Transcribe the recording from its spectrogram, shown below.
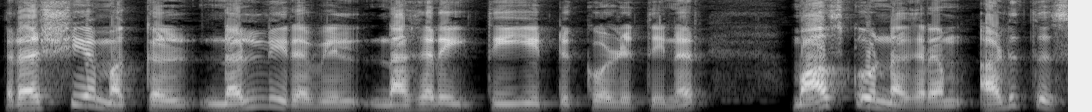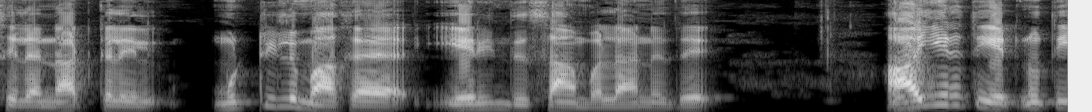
ரஷ்ய மக்கள் நள்ளிரவில் நகரை தீயிட்டு கொளுத்தினர். மாஸ்கோ நகரம் அடுத்த சில நாட்களில் முற்றிலுமாக எரிந்து சாம்பலானது. ஆயிரத்தி எட்நூத்தி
